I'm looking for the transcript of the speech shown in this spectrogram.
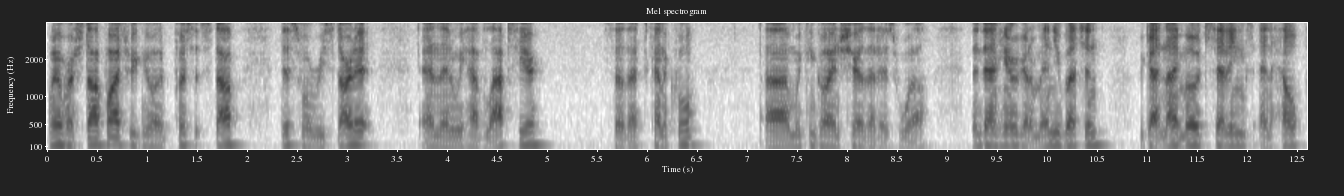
we have our stopwatch. We can go ahead and push it stop. This will restart it. And then we have laps here. So that's kind of cool um, we can go ahead and share that as well. Then down here we've got a menu button. We got night mode, settings, and help.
